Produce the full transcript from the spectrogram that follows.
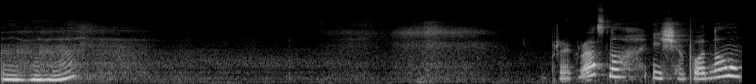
Угу. Прекрасно. І ще по одному.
